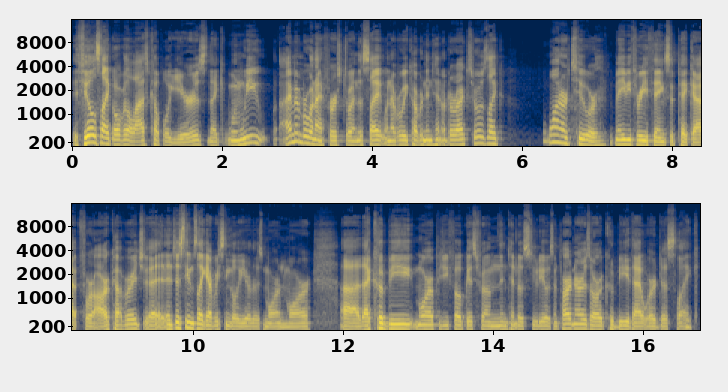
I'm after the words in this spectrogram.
it feels like over the last couple of years, like when we, I remember when I first joined the site, whenever we covered Nintendo Directs, there was like one or two or maybe three things to pick at for our coverage. Uh, It just seems like every single year there's more and more. Uh, that could be more RPG focus from Nintendo studios and partners, or it could be that we're just like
